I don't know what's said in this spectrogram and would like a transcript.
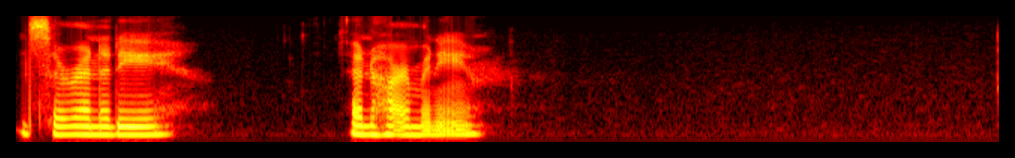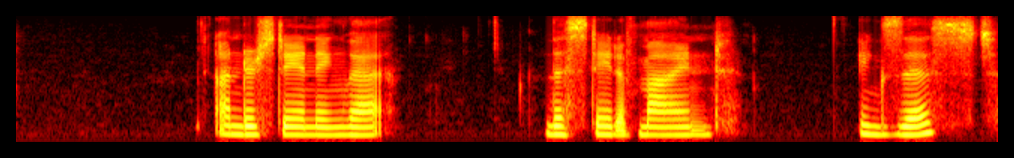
and serenity and harmony. Understanding that this state of mind exists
